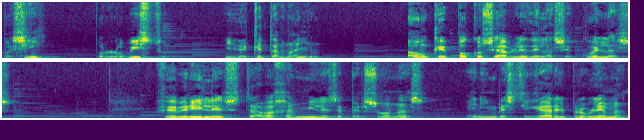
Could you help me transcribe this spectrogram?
Pues sí, por lo visto y de qué tamaño, aunque poco se hable de las secuelas. Febriles trabajan miles de personas en investigar el problema,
